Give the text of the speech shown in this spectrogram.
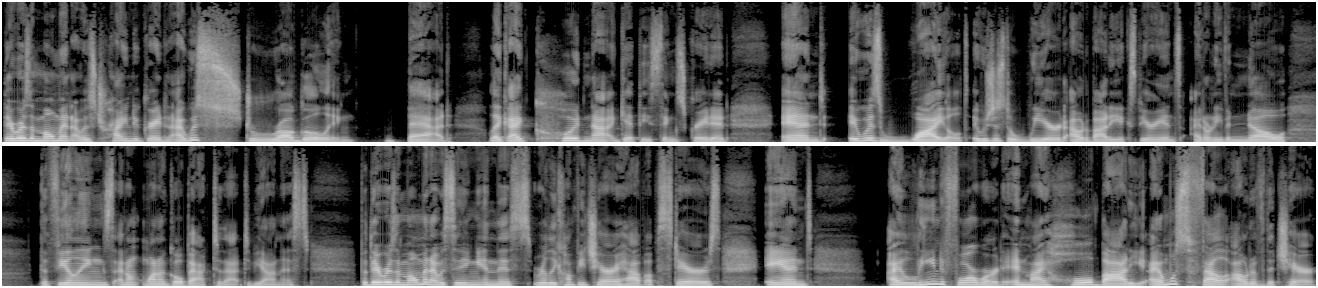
There was a moment I was trying to grade and I was struggling bad. Like I could not get these things graded. And it was wild. It was just a weird out of body experience. I don't even know the feelings. I don't want to go back to that, to be honest. But there was a moment I was sitting in this really comfy chair I have upstairs and I leaned forward and my whole body, I almost fell out of the chair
